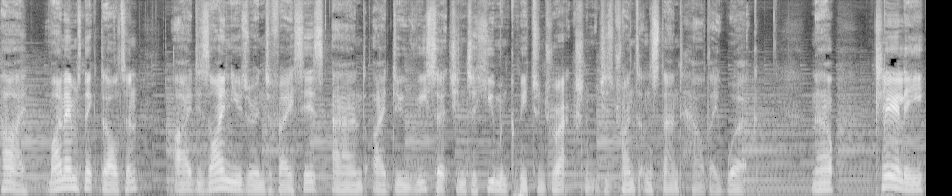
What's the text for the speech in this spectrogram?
Hi, my name's Nick Dalton. I design user interfaces and I do research into human computer interaction, which is trying to understand how they work. Now, clearly,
